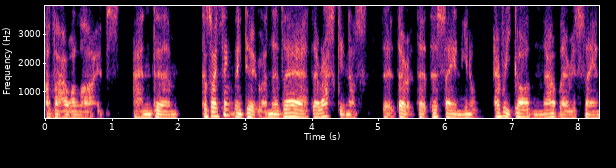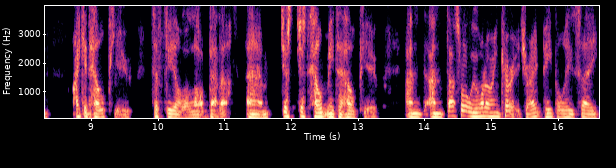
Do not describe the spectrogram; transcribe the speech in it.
of our lives? And because um, I think they do, and they're there, they're asking us, they're, they're, they're saying, you know, every garden out there is saying, I can help you to feel a lot better. Um, just just help me to help you. And and that's what we want to encourage right? People who say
